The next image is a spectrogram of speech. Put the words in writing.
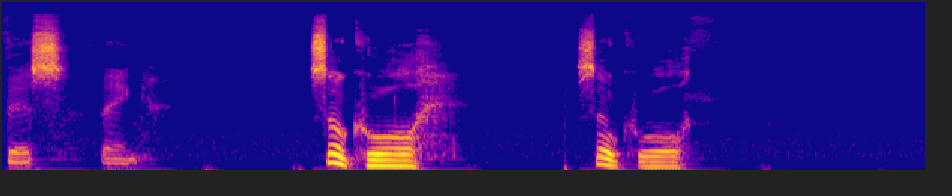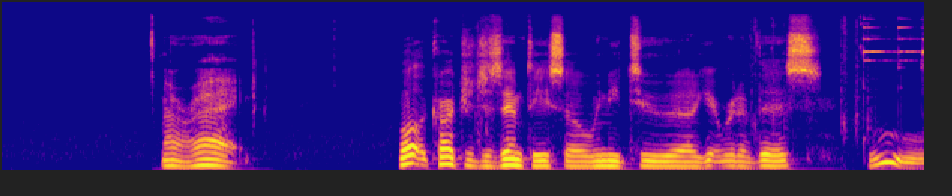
this thing. So cool. So cool. All right. Well, the cartridge is empty, so we need to uh, get rid of this. Ooh,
